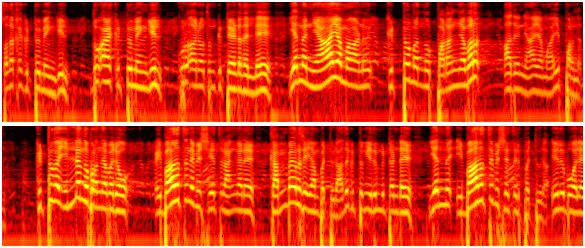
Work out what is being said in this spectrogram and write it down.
സ്വതക്ക കിട്ടുമെങ്കിൽ ദുആ കിട്ടുമെങ്കിൽ ഖുർആാനോത്തും കിട്ടേണ്ടതല്ലേ? എന്ന ന്യായമാണ് കിട്ടുമെന്ന് പറഞ്ഞവർ അത് ന്യായമായി പറഞ്ഞത്. കിട്ടുക ഇല്ലെന്ന് പറഞ്ഞവരോ? ഇബാദത്തിന്റെ വിഷയത്തിൽ അങ്ങനെ കമ്പയർ ചെയ്യാൻ പറ്റൂല. അത് കിട്ടുമെങ്കിൽ ഇതും കിട്ടണ്ടേ എന്ന് ഇബാദത്ത് വിഷയത്തിൽ പറ്റൂല. ഇതുപോലെ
